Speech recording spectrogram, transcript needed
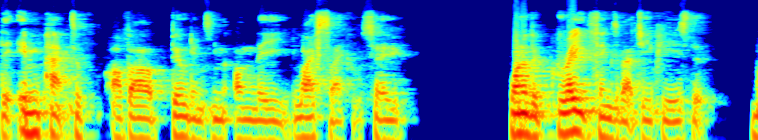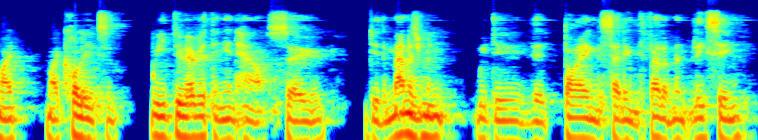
the impact of, of our buildings on the life cycle. So one of the great things about GP is that my, my colleagues, we do everything in house. So we do the management, we do the buying, the selling, development, leasing.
